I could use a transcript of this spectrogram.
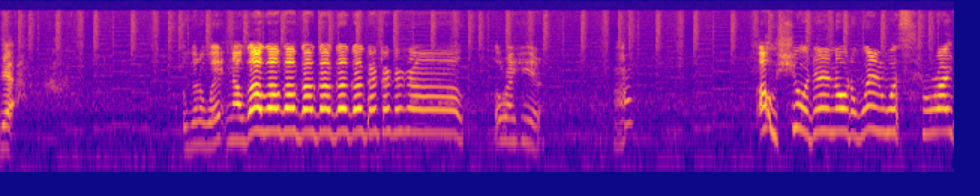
Yeah. We're gonna wait. Now go, go, go, go, go, go, go, go, go, go, go. Go right here. Huh? Oh, sure. Didn't know the wind was right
